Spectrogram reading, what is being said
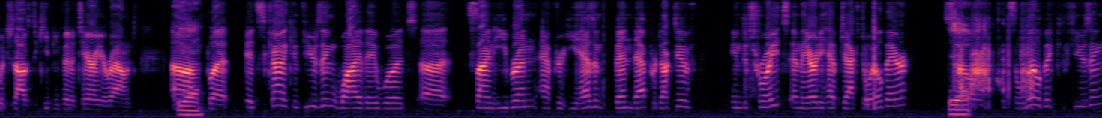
which is obviously keeping Vinatieri around. Um, Yeah. But it's kind of confusing why they would uh, sign Ebron after he hasn't been that productive in Detroit, and they already have Jack Doyle there. So Yeah. it's a little bit confusing,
